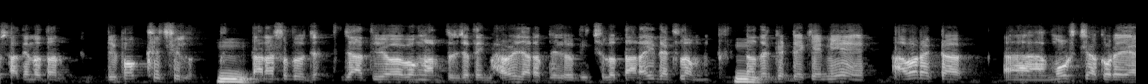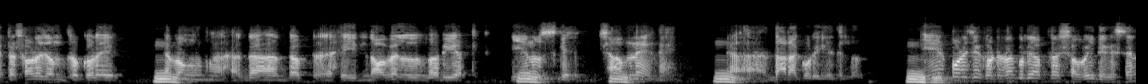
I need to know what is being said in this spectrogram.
স্বাধীনতার বিপক্ষে ছিল তারা শুধু জাতীয় এবং আন্তর্জাতিক ভাবে যারা বিরোধী ছিল তারাই দেখলাম তাদেরকে ডেকে নিয়ে আবার একটা আহ, মোর্চা করে একটা ষড়যন্ত্র করে এবং ডক্টর এই নোবেল লরিয়েট ইউনুসকে সামনে আহ, দাঁড়া করিয়ে দিল। এরপরে যে ঘটনাগুলি আপনারা সবাই দেখেছেন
